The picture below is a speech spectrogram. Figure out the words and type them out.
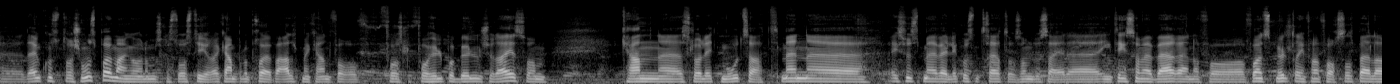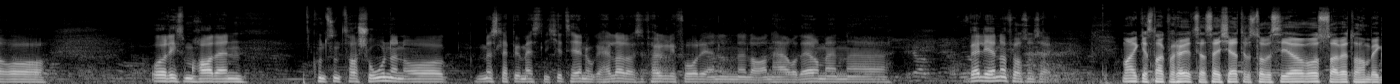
det er en konsentrasjonsprøve mange ganger når vi skal stå og styre kampen og prøve alt vi kan for å få, hull på bullen hos de som kan uh, slå litt motsatt. Men jeg syns vi er veldig konsentrerte. og som du sier, Det er ingenting som er bedre enn å få, få en smultring fra en forsvarsspiller og, og liksom ha den konsentrasjonen. og Vi slipper jo nesten ikke til noe heller. Da. Selvfølgelig får de en eller annen her og der, men uh, vel gjennomført, syns jeg. Må ikke snakke for høyt, så jeg ser Kjetil står ved siden av oss. Jeg vet at han blir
